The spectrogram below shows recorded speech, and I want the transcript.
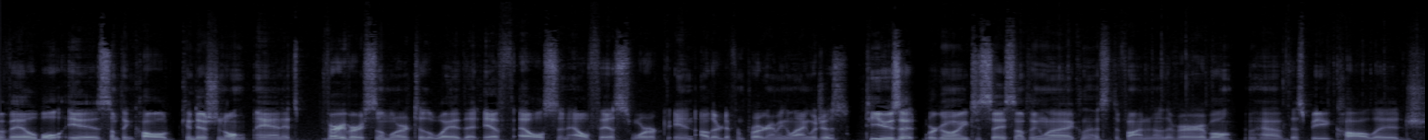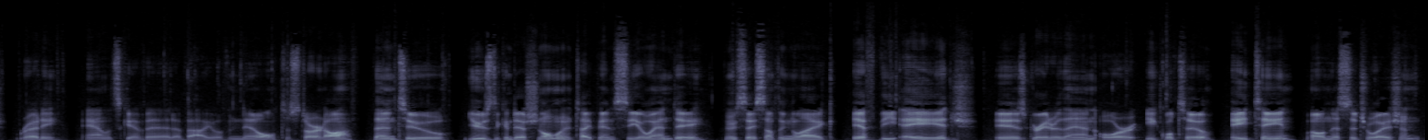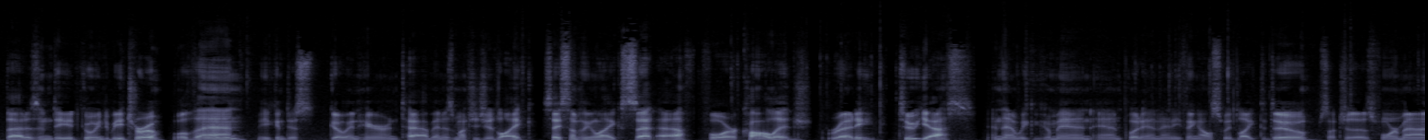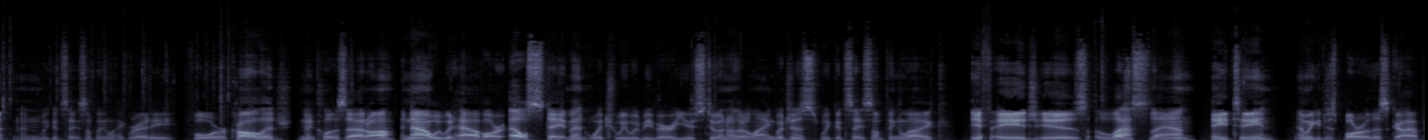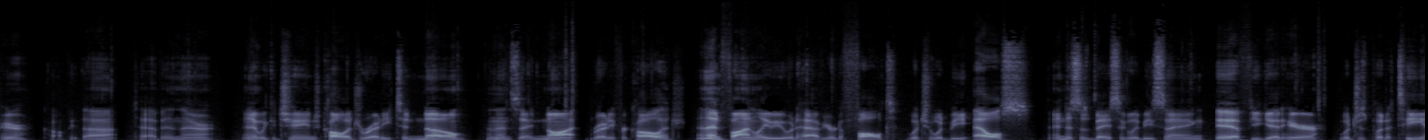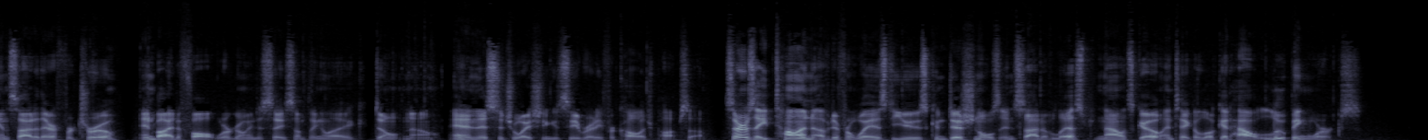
available is something called conditional, and it's very, very similar to the way that if, else, and else work in other different programming languages. To use it, we're going to say something like, let's define another variable. We'll have this be college ready and let's give it a value of nil to start off. Then to use the conditional, I'm going to type in COND. I'm going to say something like if the age is greater than or equal to 18. Well, in this situation, that is indeed going to be true. Well, then you can just go in here and tab in as much as you'd like. Say something like setf for college ready to yes and then we can come in and put in anything else we'd like to do such as format and we could say something like ready for college and then close that off. And now we would have our else statement which we would be very used to in other languages. We could say something like if age is less than 18 and we could just borrow this guy up here copy that tab in there and then we could change college ready to no and then say not ready for college. And then finally we would have your default which would be else and this is basically be saying if you get here, we'll just put a T inside of there for true. And by default, we're going to say something like don't know. And in this situation, you can see ready for college pops up. So there's a ton of different ways to use conditionals inside of Lisp. Now let's go and take a look at how looping works.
